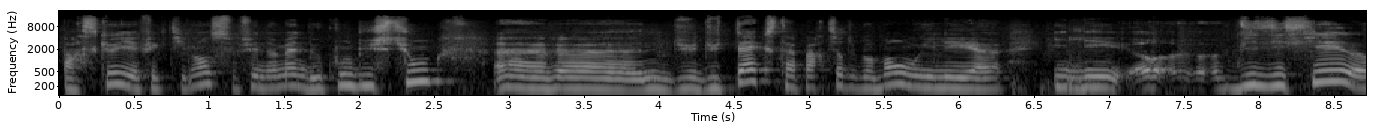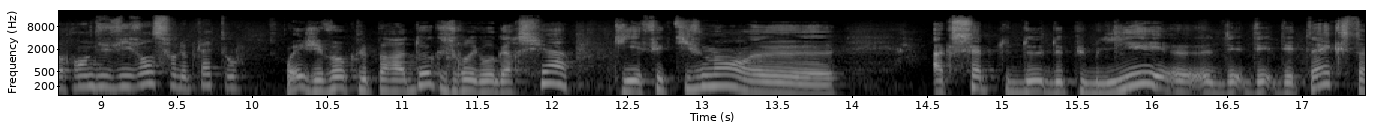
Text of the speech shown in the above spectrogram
parce qu'il y a effectivement ce phénomène de combustion du, texte à partir du moment où il est, il est vivifié, rendu vivant sur le plateau. Oui, j'évoque le paradoxe de Rodrigo Garcia, qui effectivement accepte de, publier des textes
